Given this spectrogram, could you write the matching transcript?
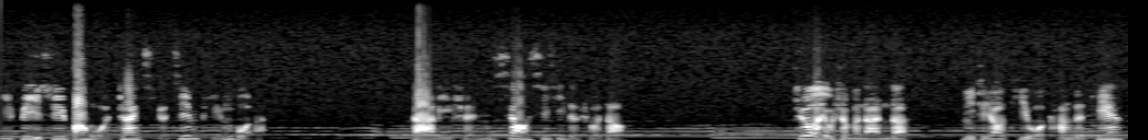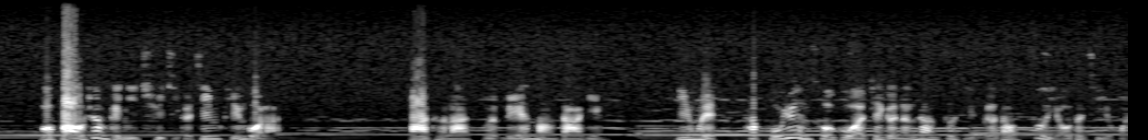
你必须帮我摘几个金苹果来。”大力神笑嘻嘻地说道。这有什么难的？你只要替我扛着天，我保证给你取几个金苹果来。阿特拉斯连忙答应，因为他不愿错过这个能让自己得到自由的机会。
